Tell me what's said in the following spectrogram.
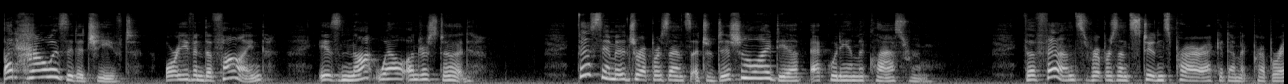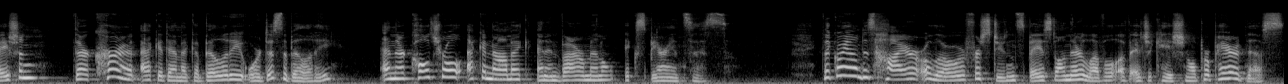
But how is it achieved? or even defined, is not well understood. This image represents a traditional idea of equity in the classroom. The fence represents students' prior academic preparation, their current academic ability or disability, and their cultural, economic, and environmental experiences. The ground is higher or lower for students based on their level of educational preparedness.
